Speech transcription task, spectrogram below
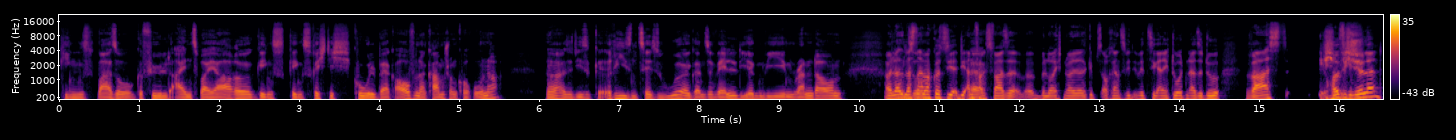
ging's, war so gefühlt ein, zwei Jahre, ging's ging's richtig cool bergauf und dann kam schon Corona. Ne, also diese riesen Zäsur, ganze Welt irgendwie im Rundown. Aber lass, lass so. uns einmal kurz die, die Anfangsphase äh, beleuchten, weil da gibt's auch ganz witzige Anekdoten. Also du warst Ich- häufig ich- in Irland.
